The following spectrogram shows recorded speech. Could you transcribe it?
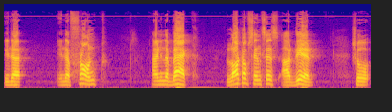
in the in the front and in the back lot of sensors are there. So,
